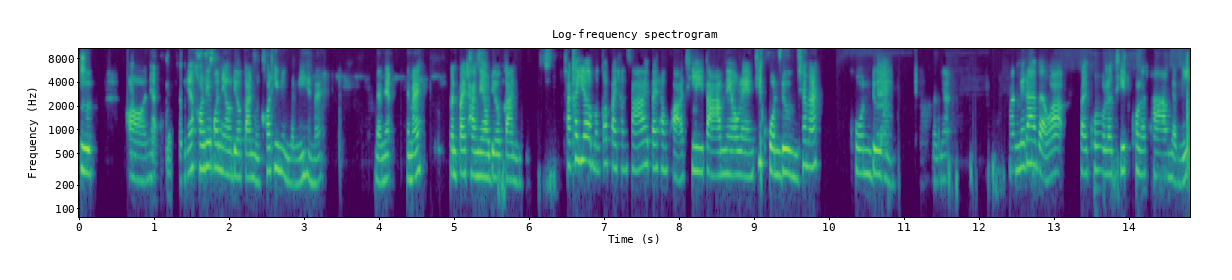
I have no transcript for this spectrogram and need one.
คือเอ่อเนี่ยแบบเนี้ยเขาเรียกว่าแนวเดียวกันเหมือนข้อที่หนึ่งแบบนี้เห็นไหมแบบเนี้ยเห็นไหมมันไปทางแนวเดียวกันชักเขย่อมันก็ไปทางซ้ายไปทางขวาทีตามแนวแรงที่คนดึงใช่ไหมคนดึงแบบเนี้ยมันไม่ได้แบบว่าไปคนละทิศคนละทางแบบนี้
